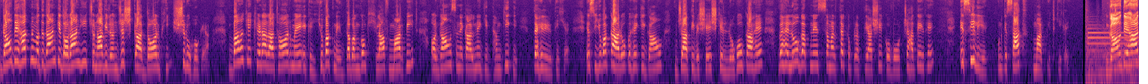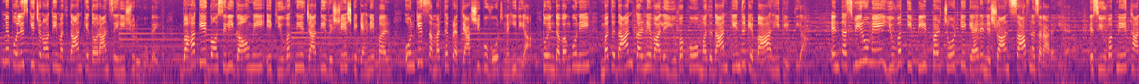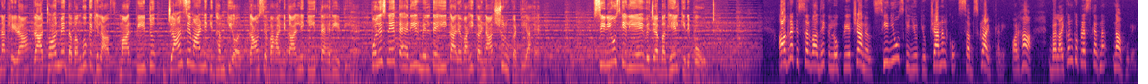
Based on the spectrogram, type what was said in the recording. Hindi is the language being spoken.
गाँव देहात में मतदान के दौरान ही चुनावी रंजिश का दौर भी शुरू हो गया। बाह के खेड़ा राठौर में एक युवक ने दबंगों के खिलाफ मारपीट और गाँव से निकालने की धमकी की तहरीर दी है। इस युवक का आरोप है कि गाँव जाति विशेष के लोगों का है। वह लोग अपने समर्थक प्रत्याशी को वोट चाहते थे, इसीलिए उनके साथ मारपीट की गई। गाँव देहात में पुलिस की चुनौती मतदान के दौरान से ही शुरू हो गई। वहाँ के गौसिली गाँव में एक युवक ने जाति विशेष के कहने पर उनके समर्थक प्रत्याशी को वोट नहीं दिया। तो इन दबंगों ने मतदान करने वाले युवक को मतदान केंद्र के बाहर ही पीट दिया। इन तस्वीरों में युवक की पीठ पर चोट के गहरे निशान साफ़ नज़र आ रही है। इस युवक ने थाना खेड़ा, राठौर में दबंगों के खिलाफ मारपीट, जान से मारने की धमकी और गाँव से बाहर निकालने की तहरीर दी है। पुलिस ने तहरीर मिलते ही कार्यवाही करना शुरू कर दिया है। सी न्यूज़ के लिए विजय बघेल की रिपोर्ट। आगरा के सर्वाधिक लोकप्रिय चैनल सी न्यूज़ के यूट्यूब चैनल को सब्सक्राइब करें और हाँ बेलाइकन को प्रेस करना ना भूलें।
